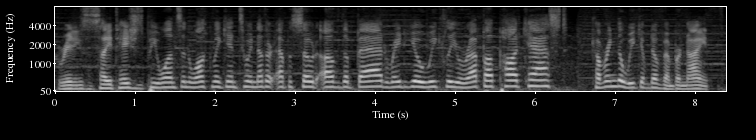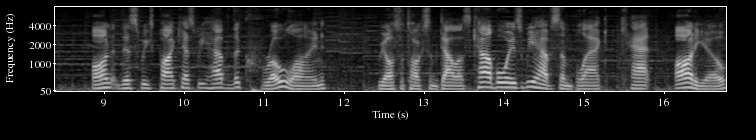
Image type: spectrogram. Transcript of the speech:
Greetings and salutations, P1s, and welcome again to another episode of the Bad Radio Weekly Wrap Up Podcast, covering the week of November 9th. On this week's podcast, we have the Crow Line. We also talk some Dallas Cowboys. We have some Black Cat audio.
